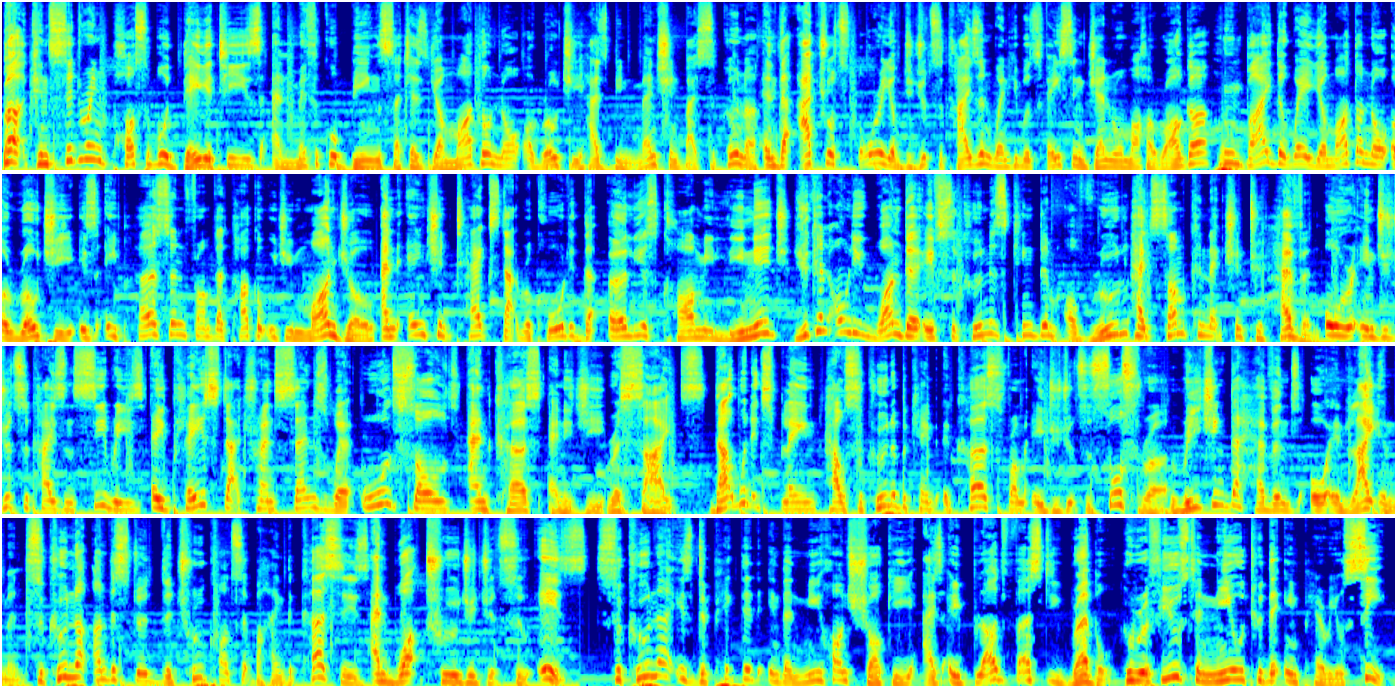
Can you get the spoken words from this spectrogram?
But considering possible deities and mythical beings such as Yamato no Orochi has been mentioned by Sukuna in the actual story of Jujutsu Kaisen when he was facing General Mahoraga, whom by the way Yamato no Orochi is a person from the Takeuchi Manjo, an ancient text that recorded the earliest kami lineage, you can only wonder if Sukuna's kingdom of rule had some connection to heaven, or in Jujutsu Kaisen series, a place that transcends where all souls and curse energy resides. That would explain how Sukuna became a curse from a Jujutsu sorcerer reaching the heavens or enlightenment. Sukuna understood the true concept behind the curses and what true Jujutsu is. Sukuna is depicted in the Nihon Shoki as a bloodthirsty rebel who refused to kneel to the imperial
